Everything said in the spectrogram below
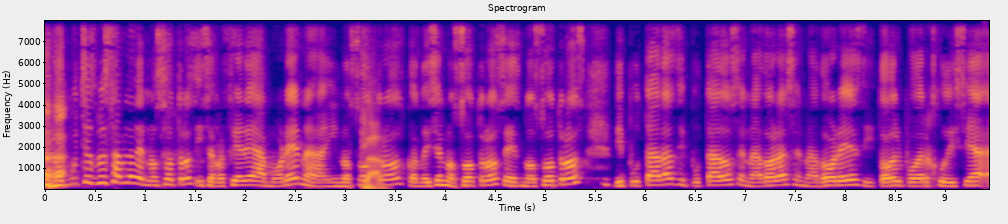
Pero muchas veces habla de nosotros y se refiere a Morena y nosotros, Claro. cuando dice nosotros, es nosotros, diputadas, diputados, senadoras, senadores y todo el poder judicial,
